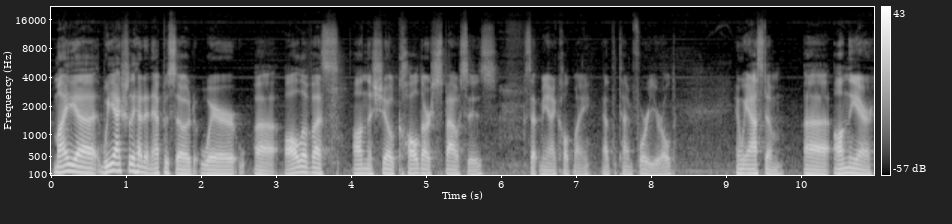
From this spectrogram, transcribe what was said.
My uh, we actually had an episode where uh, all of us on the show called our spouses, except me. I called my at the time four year old, and we asked them uh, on the air,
